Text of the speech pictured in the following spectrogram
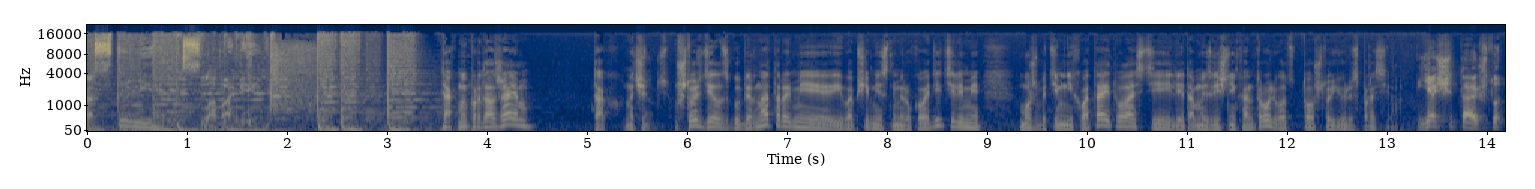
Простыми словами. Так, мы продолжаем. Так, значит, что сделать с губернаторами и вообще местными руководителями? Может быть, им не хватает власти или там излишний контроль? Вот то, что Юля спросила. Я считаю, что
